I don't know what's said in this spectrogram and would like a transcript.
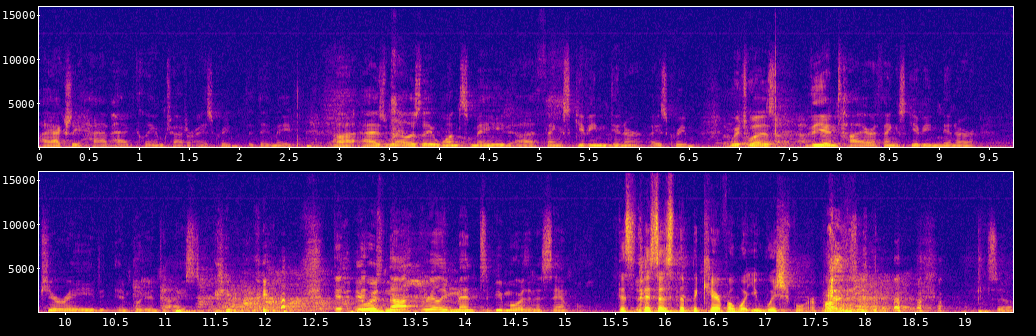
I actually have had clam chowder ice cream that they made, uh, as well as they once made uh, Thanksgiving dinner ice cream, which was the entire Thanksgiving dinner pureed and put into ice cream. it was not really meant to be more than a sample. This, this is the be careful what you wish for part of it. So,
